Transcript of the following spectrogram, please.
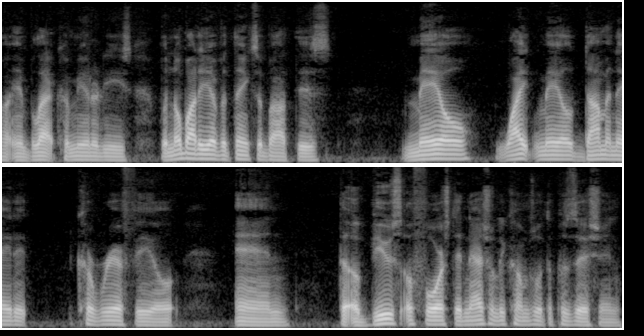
uh, in black communities, but nobody ever thinks about this male, white male dominated career field and the abuse of force that naturally comes with the position,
